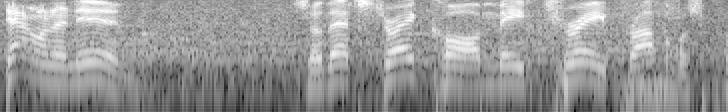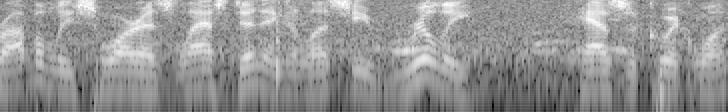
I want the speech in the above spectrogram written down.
Down and in. So that strike call made Trea probably was probably Suarez last inning unless he really has a quick one.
